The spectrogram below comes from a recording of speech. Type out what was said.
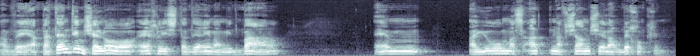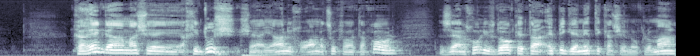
והפטנטים שלו, איך להסתדר עם המדבר, הם היו משאת נפשם של הרבה חוקרים. כרגע מה שהחידוש שהיה, לכאורה מצאו כבר את הכל, זה הלכו לבדוק את האפיגנטיקה שלו, כלומר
